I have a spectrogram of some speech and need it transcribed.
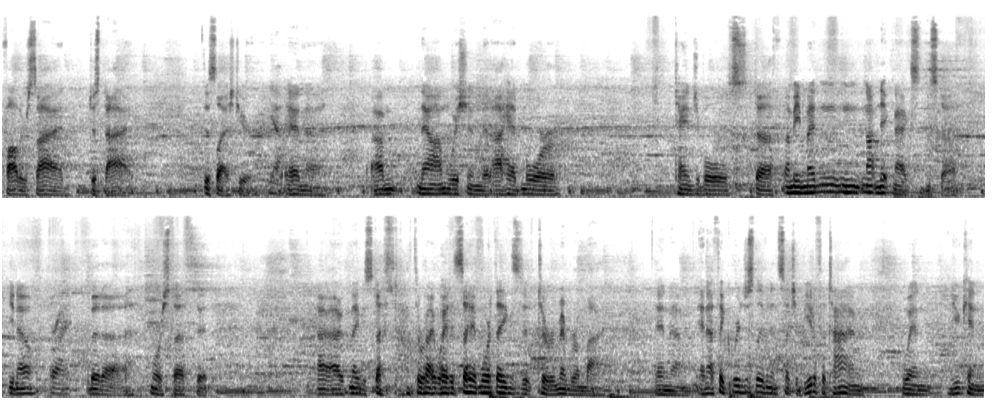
father's side just died this last year. Yeah. And uh, I'm now I'm wishing that I had more tangible stuff. I mean, ma- n- n- not knickknacks and stuff, you know right. but uh, more stuff that uh, maybe stuff's not the right way to say it. More things to, to remember them by, and um, and I think we're just living in such a beautiful time when you can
